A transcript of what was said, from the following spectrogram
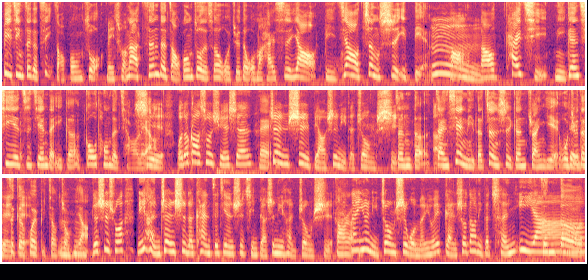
毕竟这个自己找工作，没错。那真的找工作的时候，我觉得我们还是要比较正式一点，嗯，好，然后开启你跟企业之间的一个沟通的桥梁。是，我都告诉学生，对，正式表示你的重视，真的展现你的正式跟专业，我觉得这个会比较重要。就是说，你很正式的看这件事情，表示你很重视。当然，那因为你重视，我们也会感受到你的诚意呀。真的，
